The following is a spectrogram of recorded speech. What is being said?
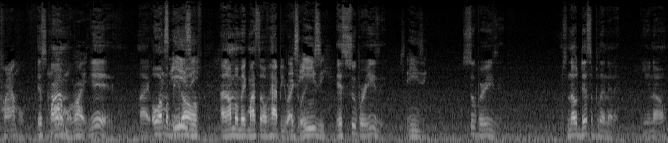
primal. It's normal, primal, right? Yeah. Like, oh, I'm It's gonna beat easy. off, and I'm gonna make myself happy right it's quick. easy. It's super easy. It's easy. super easy. There's no discipline in it, you know.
